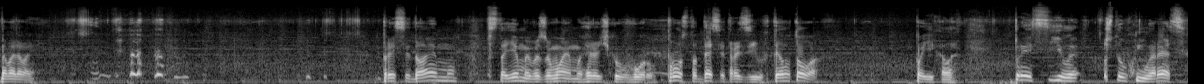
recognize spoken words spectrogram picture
Давай, давай. Присідаємо, встаємо і вижимаємо гірочку вгору. Просто 10 разів. Ти готова? Поїхали. Присіли, штовхнули раз.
